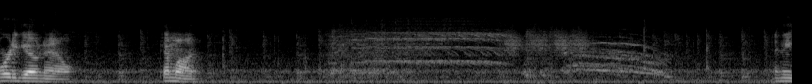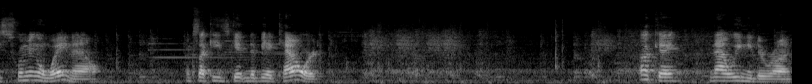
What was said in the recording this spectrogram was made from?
Where'd he go now? Come on. And he's swimming away now. Looks like he's getting to be a coward. Okay, now we need to run.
